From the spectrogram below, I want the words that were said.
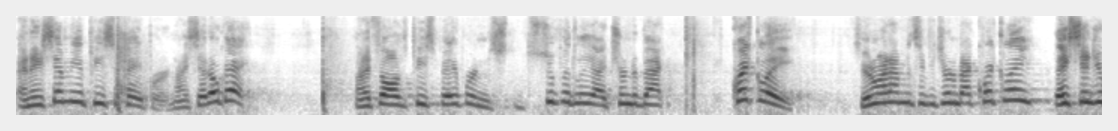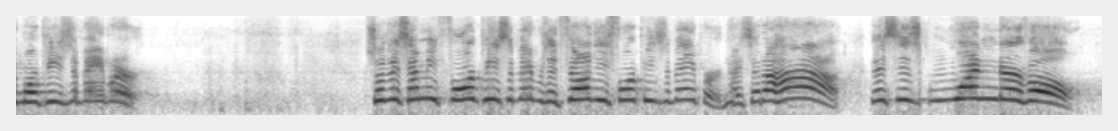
and they sent me a piece of paper, and I said, okay. And I filled out the piece of paper, and stupidly I turned it back quickly. So you know what happens if you turn it back quickly? They send you more pieces of paper. So they sent me four pieces of paper. They fill out these four pieces of paper. And I said, aha, this is wonderful.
